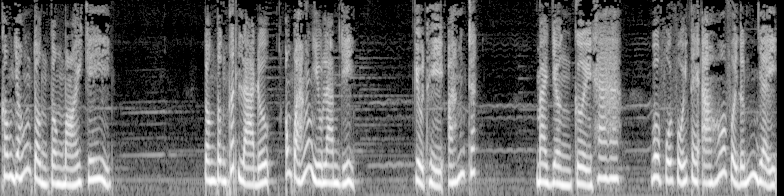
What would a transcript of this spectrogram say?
không giống tuần tuần mọi khi." Tuần tuần thích là được, ông quản nhiều làm gì? Kiều thị oán trách. Mà dần cười ha ha, vừa phủi phủi tay áo vừa đứng dậy.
